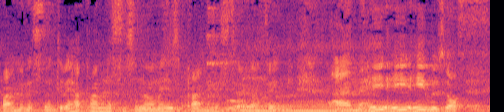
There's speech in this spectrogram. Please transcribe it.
prime minister. Do they have prime ministers in Norway? He's a prime minister, I think, and he he, he was off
